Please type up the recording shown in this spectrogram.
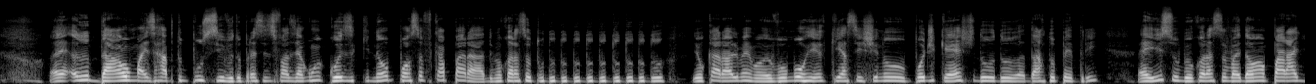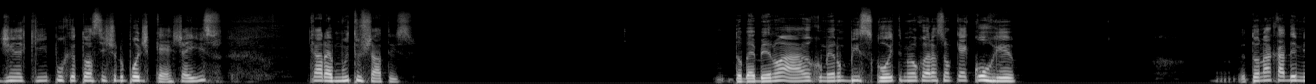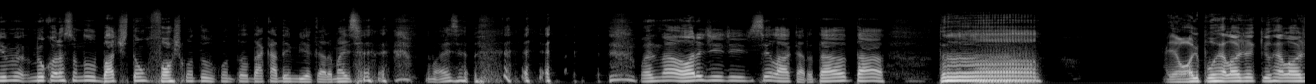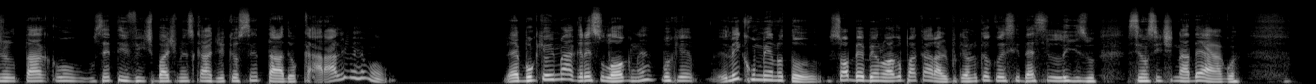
é, andar o mais rápido possível, tu precisa fazer alguma coisa que não possa ficar parado. Meu coração, tudo, tudo, tudo, tudo, tudo. E o caralho, meu irmão, eu vou morrer aqui assistindo o podcast do, do, do Arthur Petri. É isso, meu coração vai dar uma paradinha aqui porque eu tô assistindo o podcast, é isso. Cara, é muito chato isso. Tô bebendo água, comendo um biscoito meu coração quer correr. Eu tô na academia, meu coração não bate tão forte quanto, quanto da academia, cara. Mas. mas. mas na hora de, de, sei lá, cara, tá. tá... Eu olho pro relógio aqui, o relógio tá com 120 batimentos cardíacos, eu sentado. Eu, caralho, meu irmão. É bom que eu emagreço logo, né? Porque eu nem comendo tô, só bebendo água pra caralho. Porque a única coisa que desce liso, sem não sentir nada, é água.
